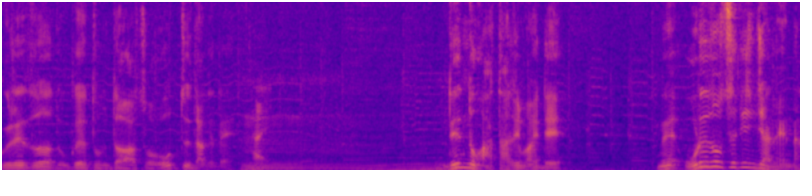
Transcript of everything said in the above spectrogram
グレードだと受け止めたらそうっていうだけで、はい。出んのが当たり前で、ね、俺の責任じゃねえんだ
